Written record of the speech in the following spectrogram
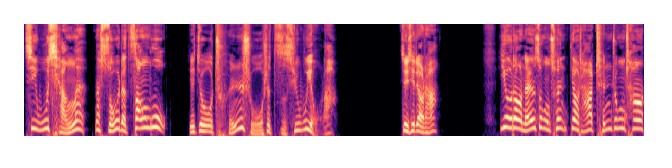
既无抢案，那所谓的赃物也就纯属是子虚乌有了。继续调查，又到南宋村调查陈忠昌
